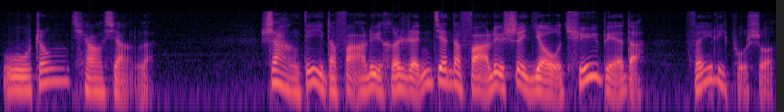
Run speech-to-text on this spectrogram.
午钟敲响了。上帝的法律和人间的法律是有区别的，菲利普说。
